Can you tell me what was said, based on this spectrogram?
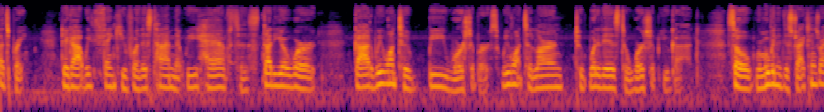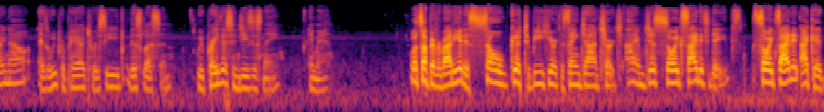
let's pray. Dear God, we thank you for this time that we have to study your word. God, we want to be worshipers. We want to learn to what it is to worship you, God. So, removing the distractions right now as we prepare to receive this lesson. We pray this in Jesus' name. Amen. What's up, everybody? It is so good to be here at the St. John Church. I am just so excited today. So excited I could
